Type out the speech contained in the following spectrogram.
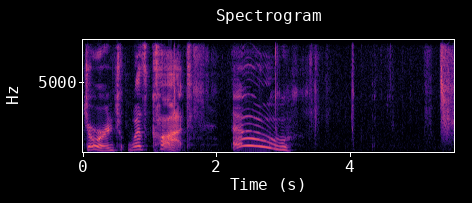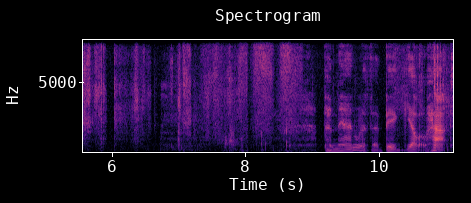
George was caught. Oh! The man with the big yellow hat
